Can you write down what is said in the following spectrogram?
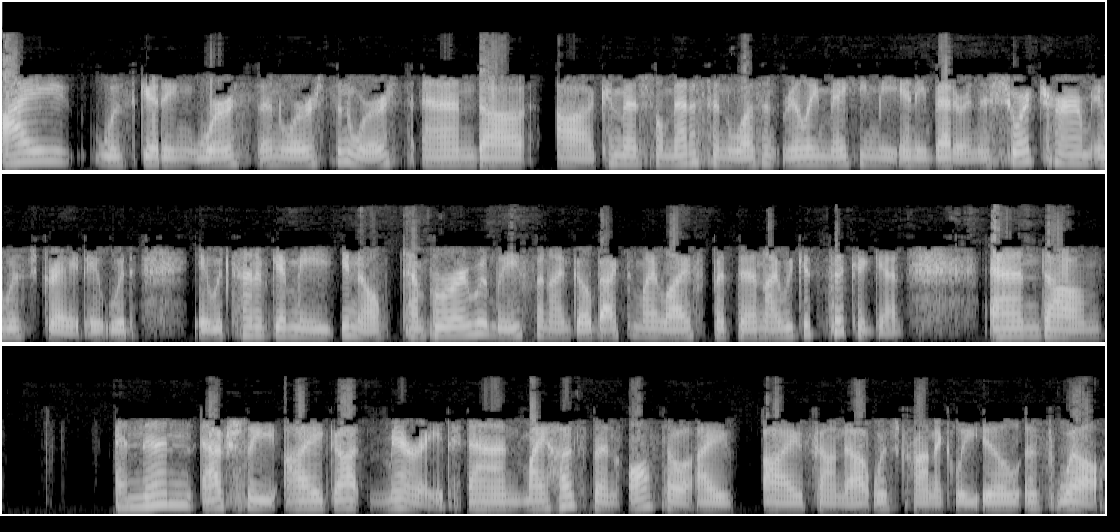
I was getting worse and worse and worse, and uh, uh, conventional medicine wasn't really making me any better. In the short term, it was great. It would it would kind of give me you know temporary relief, and I'd go back to my life. But then I would get sick again, and um, and then actually I got married, and my husband also I I found out was chronically ill as well.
